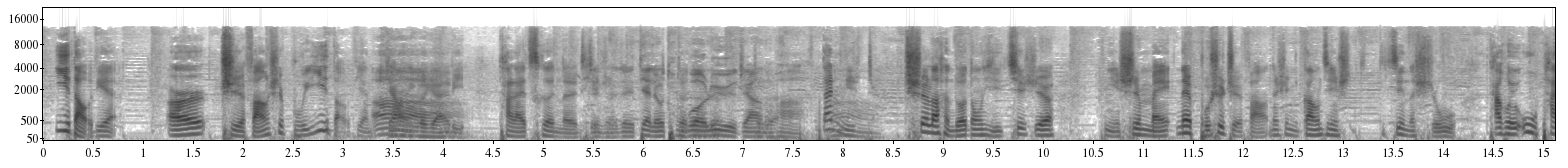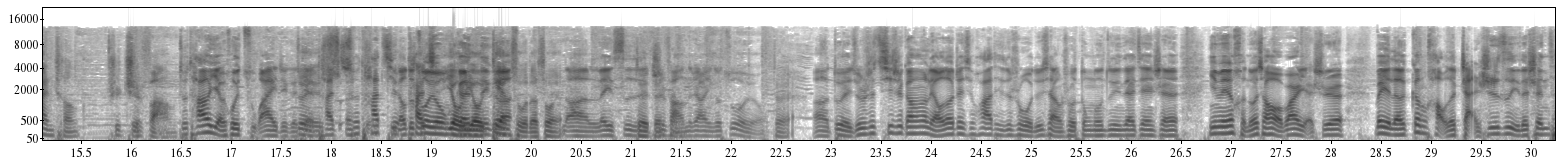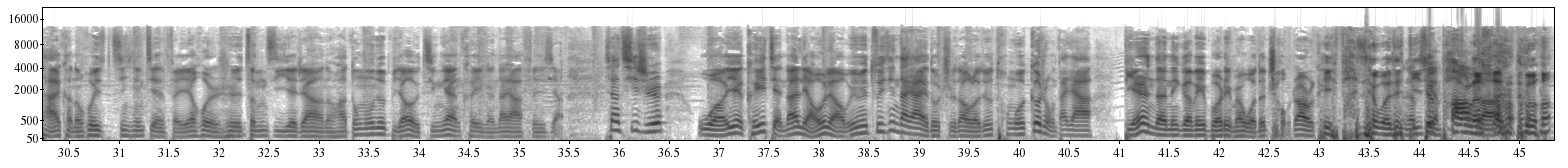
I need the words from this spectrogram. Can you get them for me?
易导电，而脂肪是不易导电的这样一个原理。啊，它来测你的体就是脂。这个电流通过率这样的话，但你啊吃了很多东西，其实你是没，那不是脂肪，那是你刚进食进的食物，它会误判成是脂肪，就它也会阻碍这个对电，它呃它起到的作用有有跟那个电阻的作用。啊，类似脂肪的这样一个作用。对，啊，对，就是其实刚刚聊到这些话题的时候，我就想说，东东最近在健身，因为有很多小伙伴也是为了更好的展示自己的身材，可能会进行减肥啊，或者是增肌啊，这样的话，东东就比较有经验，可以跟大家分享。像其实我也可以简单聊一聊，因为最近大家也都知道了，就通过各种大家别人的那个微博里面我的丑照，可以发现我的的确胖了很多。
